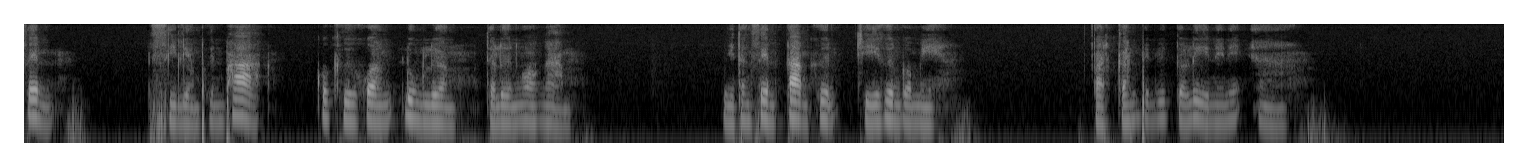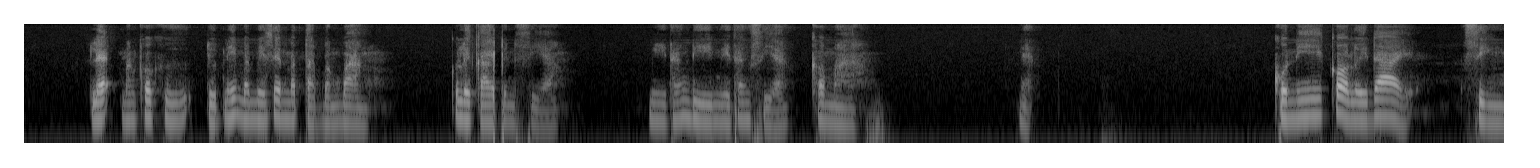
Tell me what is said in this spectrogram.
เส้น สี่เหลี่ยมผืนผ้า ก็คือความรุ่งเรืองเจริญงอกงาม มีทั้งเส้นตั้งขึ้น ชี้ขึ้นก็มี ตัดกันเป็นวิกตอรี่ในนี้อ่าและมันก็คือจุดนี้มันมีเส้นมาตัดบางๆ ก็เลยกลายเป็นเสีย มีทั้งดีมีทั้งเสียเข้ามา เนี่ย คนนี้ก็เลยได้สิ่งใ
